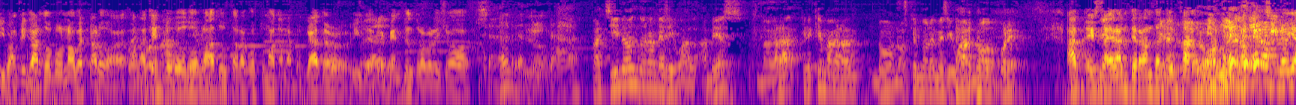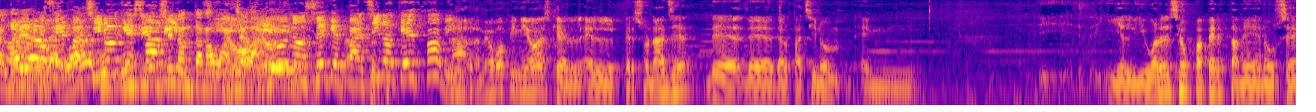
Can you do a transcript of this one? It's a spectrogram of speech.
I van ficar dos nous, claro, a, a la gent que ho veu doblat tu estàs acostumat a la Together i de repente el trobar això... Serà el rateta. Pacino em dóna més igual. A més, m'agrada, crec que m'agrada... No, no és que em dóna més igual, no, veure. Està enterrant a gent fa dos minuts el Pacino i el Yo no sé. Pacino Un- que un tio amb Fabi. 79 anys, Yo chaval. no sé que Pacino que es Fabi. La, la meva opinió és que el, el personatge de, de, del Pacino em, i, i el, igual el seu paper també, no ho sé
